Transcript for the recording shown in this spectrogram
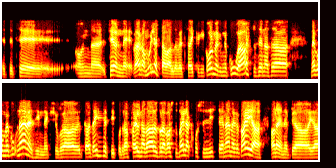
et, et see on, see on väga muljetavaldav, et sa ikkagi kolmekümne kuue aastasena sa nagu me näeme siin, eks ju, ka, ka teised tipud, Rafael Nadal tuleb, astub väljakusse sisse ja näeme ka Kaia areneb ja, ja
